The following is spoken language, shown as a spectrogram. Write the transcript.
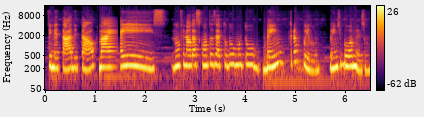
alfinetadas e tal, mas no final das contas é tudo muito bem tranquilo, bem de boa mesmo.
